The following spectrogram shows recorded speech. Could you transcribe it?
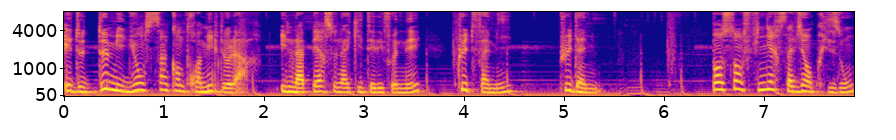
est de 2 53 000 dollars. Il n'a personne à qui téléphoner, plus de famille, plus d'amis. Pensant finir sa vie en prison,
